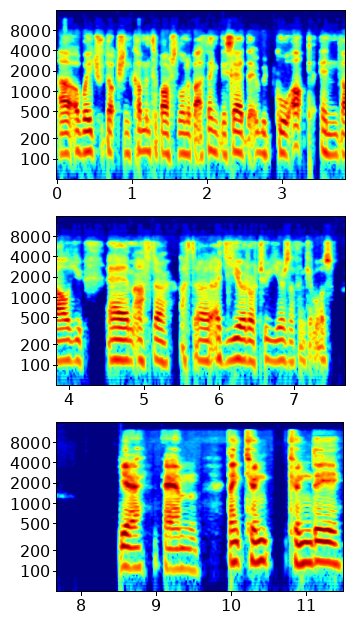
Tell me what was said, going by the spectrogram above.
a wage reduction coming to Barcelona, but I think they said that it would go up in value um, after after a year or two years. I think it was. Yeah, um, I think Koundé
